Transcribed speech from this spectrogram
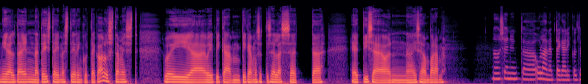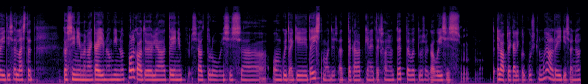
nii-öelda enne teiste investeeringutega alustamist või, äh, või pigem, pigem usute sellesse, et, et ise on, ise on parem? No see nüüd äh, oleneb tegelikult veidi sellest, et kas inimene käib nagu kindlalt palgatööl ja teenib sealt tulu või siis äh, on kuidagi teistmoodi, et tegelebki näiteks ainult ettevõtlusega või siis elab tegelikult kuskil mujal riigis, on ju.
